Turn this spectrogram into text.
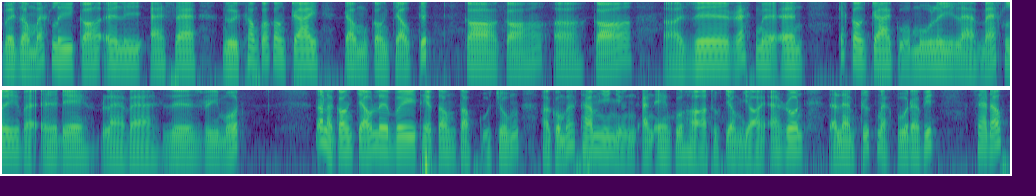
Về dòng Makli có Eliasa, người không có con trai, trong con cháu Kích co có uh, có uh, các con trai của Muli là Makli và Ede là và Zerimot. Đó là con cháu Levi theo tông tộc của chúng. Họ cũng bắt thăm như những anh em của họ thuộc dòng dõi Aaron đã làm trước mặt vua David. Sa đốc,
